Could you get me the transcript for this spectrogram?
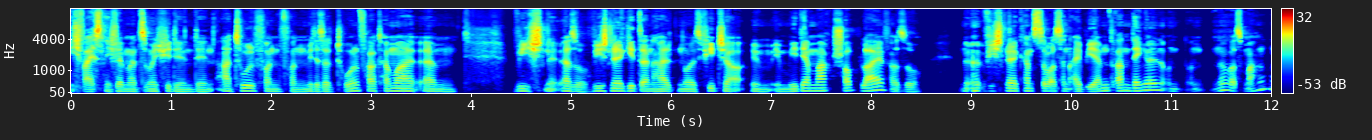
ich weiß nicht, wenn man zum Beispiel den, den A-Tool von, von Metasatoren fragt, hör mal, ähm, wie schnell, also wie schnell geht dann halt ein neues Feature im, im Mediamarkt-Shop live? Also ne, wie schnell kannst du was an IBM dran dengeln und, und ne, was machen?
